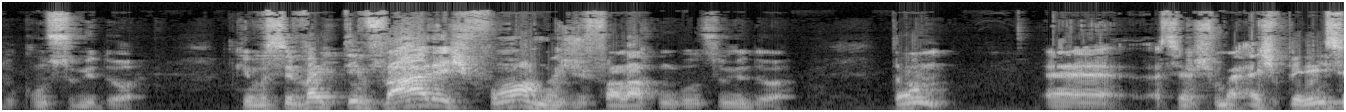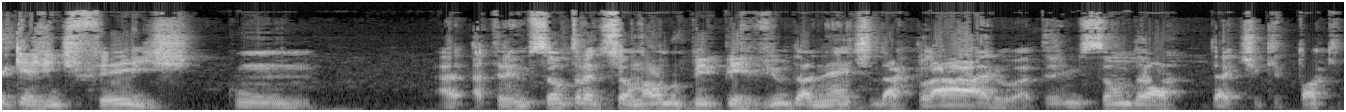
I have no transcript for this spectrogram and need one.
do, consumidor. Porque você vai ter várias formas de falar com o consumidor. Então, é, assim, a experiência que a gente fez com a, a transmissão tradicional no pay-per-view da NET da Claro, a transmissão da, da TikTok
